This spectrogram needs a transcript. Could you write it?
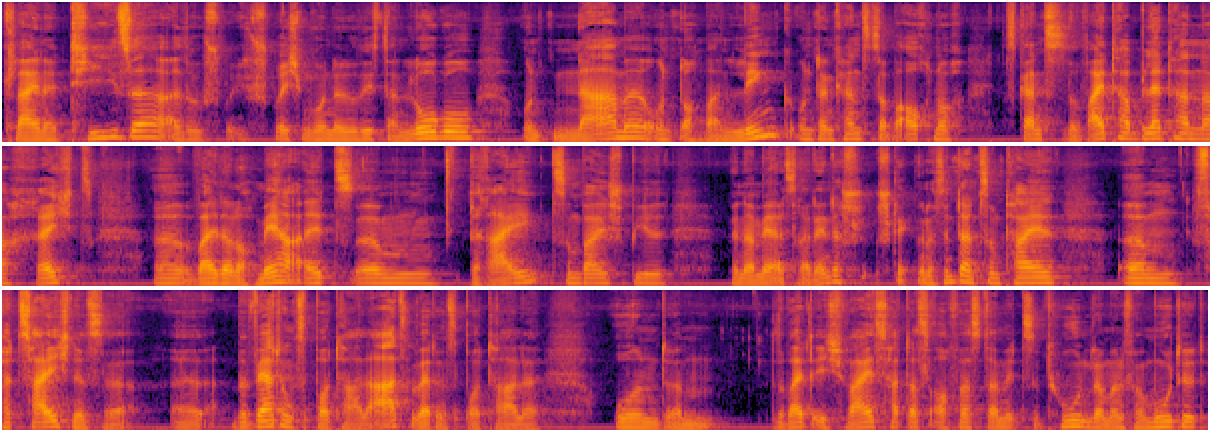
kleine Teaser, also sprich, im Grunde, du siehst ein Logo und einen Name und nochmal einen Link und dann kannst du aber auch noch das Ganze so weiterblättern nach rechts, äh, weil da noch mehr als ähm, drei zum Beispiel, wenn da mehr als drei dahinter steckt. Und das sind dann zum Teil ähm, Verzeichnisse, äh, Bewertungsportale, Artbewertungsportale und ähm, soweit ich weiß, hat das auch was damit zu tun, wenn man vermutet,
